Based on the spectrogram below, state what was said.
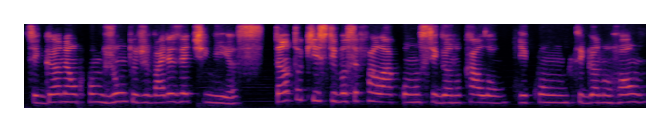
Cigano é um conjunto de várias etnias. Tanto que, se você falar com um cigano Calon e com um cigano Rom,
